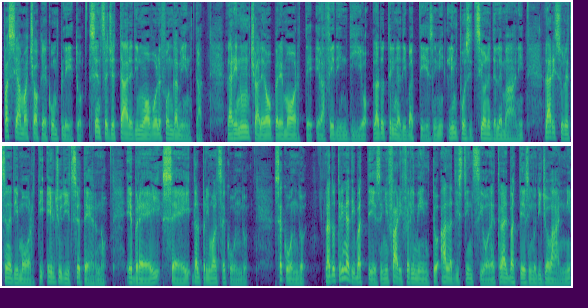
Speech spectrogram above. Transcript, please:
passiamo a ciò che è completo, senza gettare di nuovo le fondamenta. La rinuncia alle opere morte e la fede in Dio, la dottrina dei battesimi, l'imposizione delle mani, la risurrezione dei morti e il giudizio eterno. Ebrei 6 dal primo al secondo. Secondo, la dottrina dei battesimi fa riferimento alla distinzione tra il battesimo di Giovanni,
